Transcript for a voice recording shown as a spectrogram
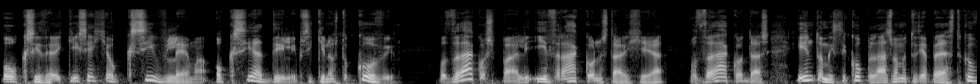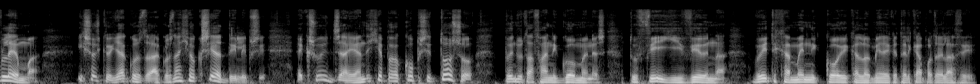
Ο οξυδερκής έχει οξύ βλέμμα, οξύ αντίληψη, κοινώ το κόβει. Ο δράκος πάλι, ή δράκον στα αρχαία, ο δράκοντας είναι το μυθικό πλάσμα με το διαπεραστικό βλέμμα. σω και ο Γιάνκος Δράκος να έχει οξύ αντίληψη. Εξού η Giant είχε προκόψει τόσο πριν του τα φανιγκόμενε, του φύγει η Βίρνα, βρει τη χαμένη κόρη καλομήρια και τελικά αποτελαθεί.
